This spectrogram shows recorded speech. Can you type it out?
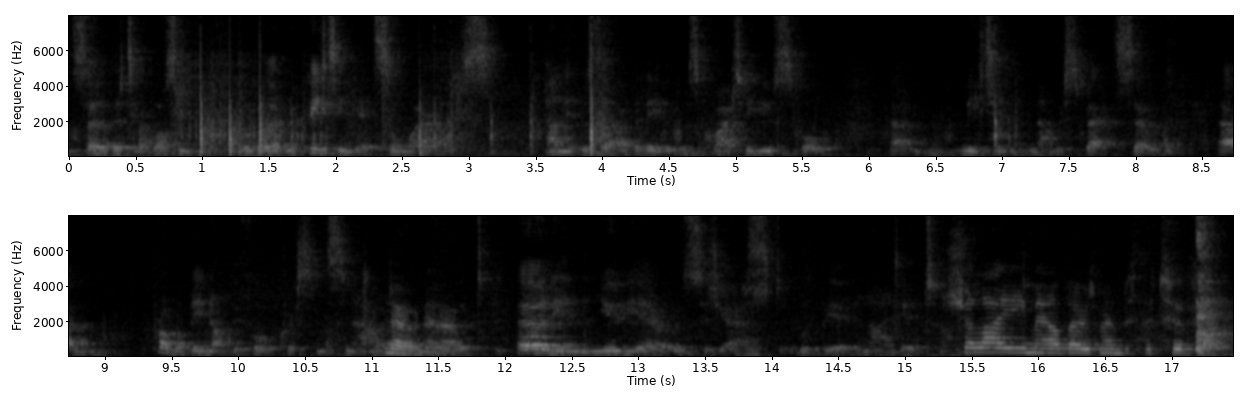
so that it wasn't, we weren't repeating it somewhere else. And it was, I believe it was quite a useful um, meeting in that respect. So um, probably not before Christmas now, I No, don't no, know, no. but early in the new year I would suggest it would be an ideal time. Shall I email those members that have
